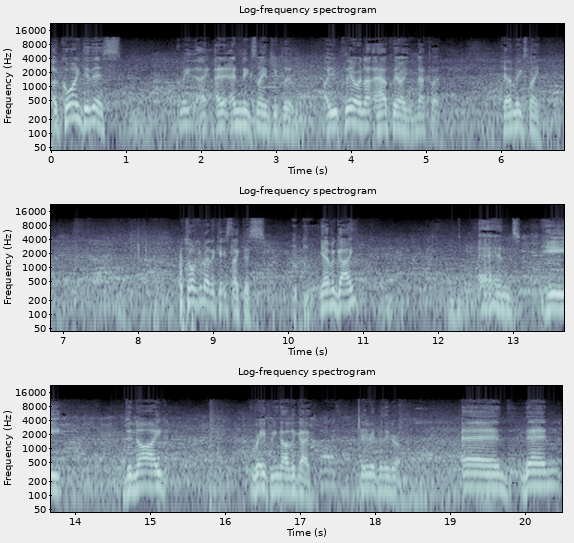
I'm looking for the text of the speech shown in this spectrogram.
According to this, I mean, I, I didn't explain it too clearly. Are you clear or not? How clear are you? Not clear. Okay, let me explain. We're talking about a case like this. You have a guy, and he denied raping the other guy. They raping the girl, and then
